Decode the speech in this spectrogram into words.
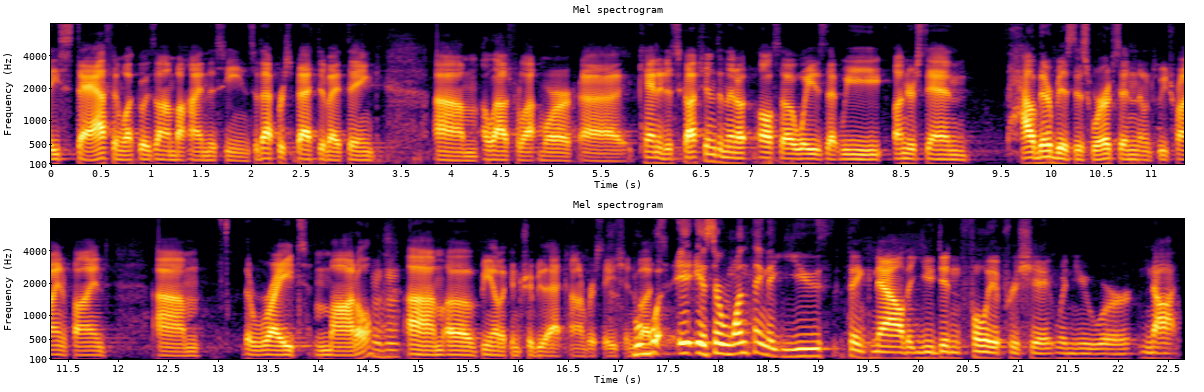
they staff and what goes on behind the scenes. So that perspective, I think, um, allows for a lot more uh, candid discussions, and then also ways that we understand how their business works, and we try and find um, the right model mm-hmm. um, of being able to contribute to that conversation. But, but is there one thing that you think now that you didn't fully appreciate when you were not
